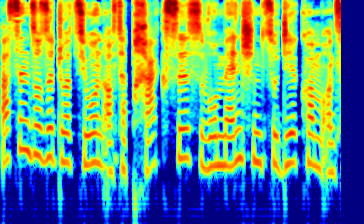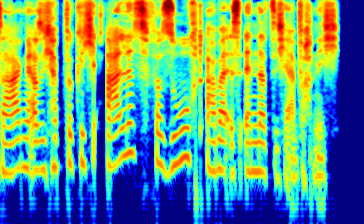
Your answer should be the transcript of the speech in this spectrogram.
Was sind so Situationen aus der Praxis, wo Menschen zu dir kommen und sagen, also ich habe wirklich alles versucht, aber es ändert sich einfach nicht?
